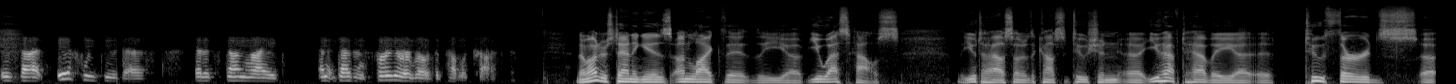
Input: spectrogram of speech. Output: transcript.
is that if we do this, that it's done right and it doesn't further erode the public trust. Now, my understanding is, unlike the, the uh, U.S. House, the Utah House under the Constitution, uh, you have to have a, a two thirds uh,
